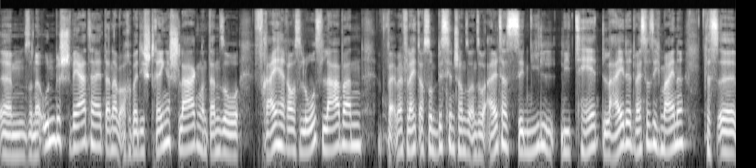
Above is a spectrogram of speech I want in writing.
ähm, so einer Unbeschwertheit, dann aber auch über die Stränge schlagen und dann so frei heraus loslabern, weil man vielleicht auch so ein bisschen schon so an so Alterssenilität leidet. Weißt du, was ich meine? Das äh,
